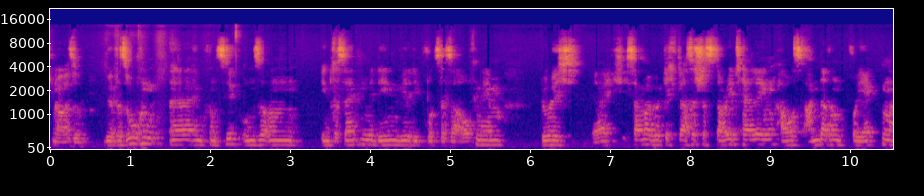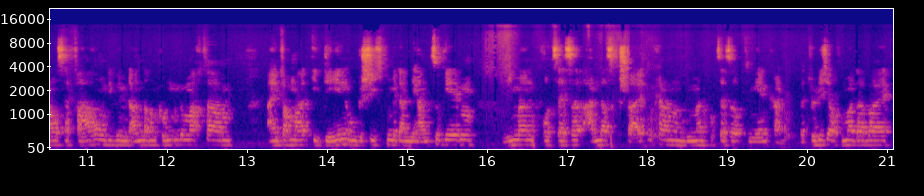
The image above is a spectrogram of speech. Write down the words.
Genau, also wir versuchen äh, im Prinzip unseren Interessenten, mit denen wir die Prozesse aufnehmen, durch, ja, ich, ich sage mal wirklich klassisches Storytelling aus anderen Projekten, aus Erfahrungen, die wir mit anderen Kunden gemacht haben, einfach mal Ideen und Geschichten mit an die Hand zu geben, wie man Prozesse anders gestalten kann und wie man Prozesse optimieren kann. Natürlich auch immer dabei,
